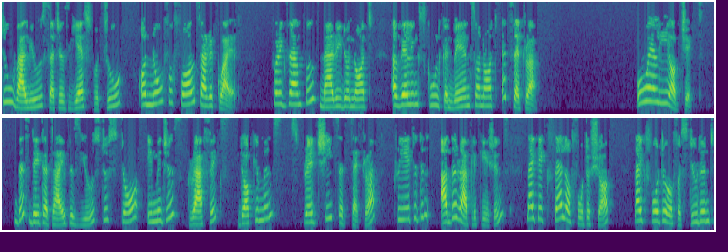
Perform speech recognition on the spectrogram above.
two values such as yes for true or no for false are required. For example, married or not, availing school conveyance or not, etc. OLE object this data type is used to store images, graphics, documents, spreadsheets, etc. created in other applications like Excel or Photoshop, like photo of a student,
